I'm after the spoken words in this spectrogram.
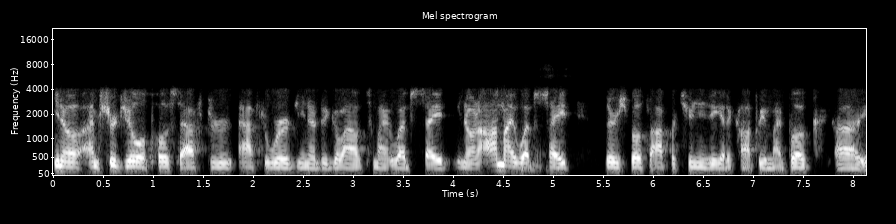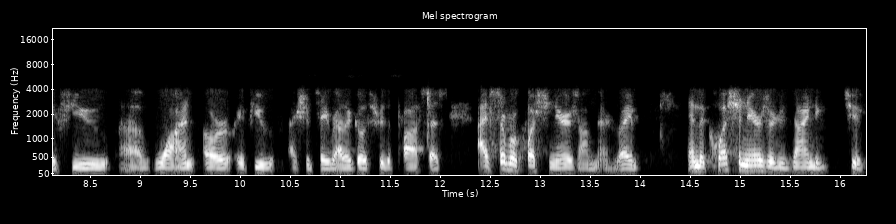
you know, I'm sure Jill will post after afterward. You know, to go out to my website. You know, and on my website, there's both opportunity to get a copy of my book uh, if you uh, want, or if you, I should say, rather go through the process. I have several questionnaires on there, right? And the questionnaires are designed to, to,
